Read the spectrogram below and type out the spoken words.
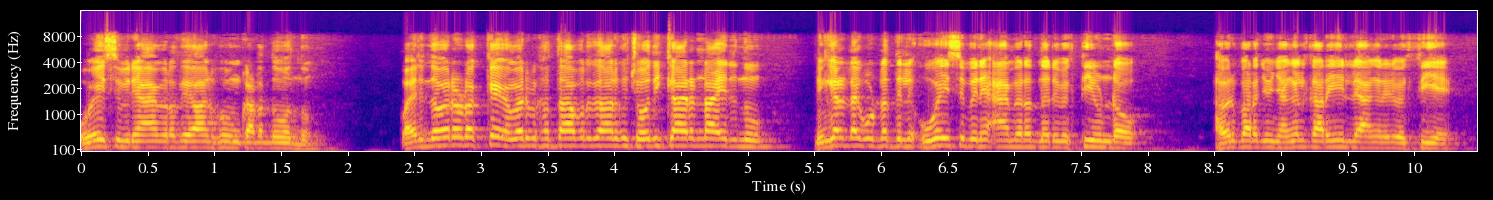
ഉവൈസ് ബിൻ ആമിർ റളിയല്ലാഹുവും കടന്നു വന്നു. വരുന്നവരോടൊക്കെ ഉമർ ബിൻ ഖത്താബ് റളിയല്ലാഹു ചോദിക്കാറുണ്ടായിരുന്നു നിങ്ങളുടെ കൂട്ടത്തിൽ ഉവൈസ് ബിൻ ആമിർ എന്നൊരു വ്യക്തിയുണ്ടോ? അവർ പറഞ്ഞു ഞങ്ങൾക്കറിയില്ല അങ്ങനെ ഒരു വ്യക്തിയെ.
